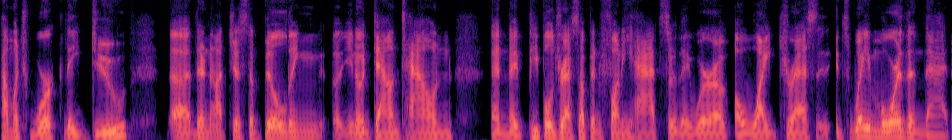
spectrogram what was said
how much work they do uh, they're not just a building uh, you know downtown and they people dress up in funny hats or they wear a, a white dress. It's way more than that.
